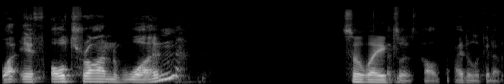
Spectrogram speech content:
what if Ultron won? so like That's what it's called. I had to look it up.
